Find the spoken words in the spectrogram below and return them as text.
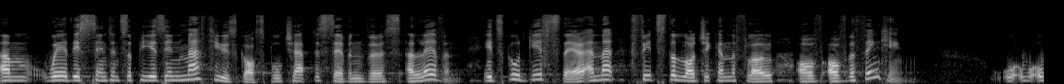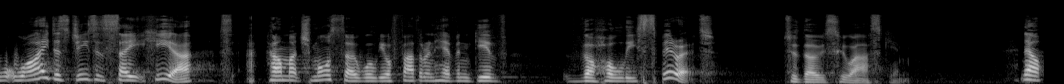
um, where this sentence appears in Matthew's Gospel, chapter 7, verse 11. It's good gifts there, and that fits the logic and the flow of, of the thinking. Why does Jesus say here, how much more so will your Father in heaven give the Holy Spirit? To those who ask him. Now,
